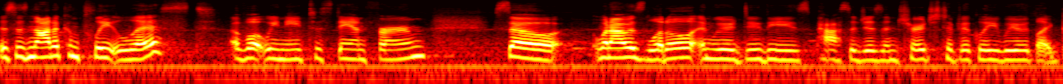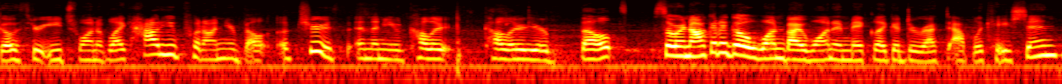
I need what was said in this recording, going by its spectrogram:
This is not a complete list of what we need to stand firm. So when I was little and we would do these passages in church, typically we would like go through each one of like how do you put on your belt of truth, and then you would color color your belt. So we're not going to go one by one and make like a direct application.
